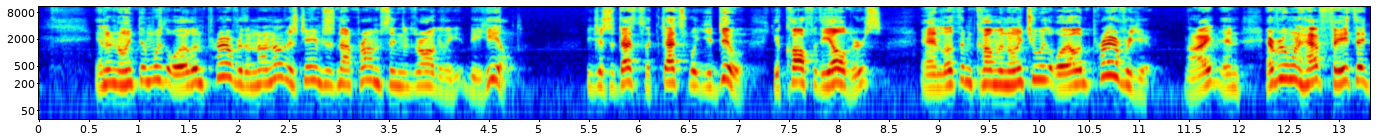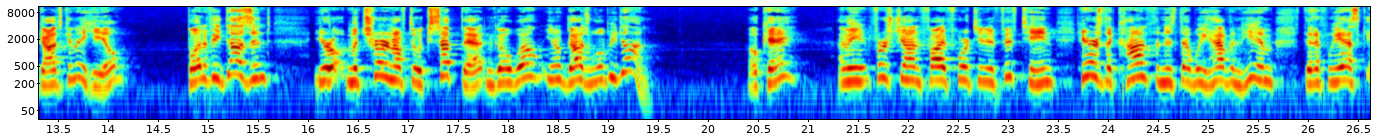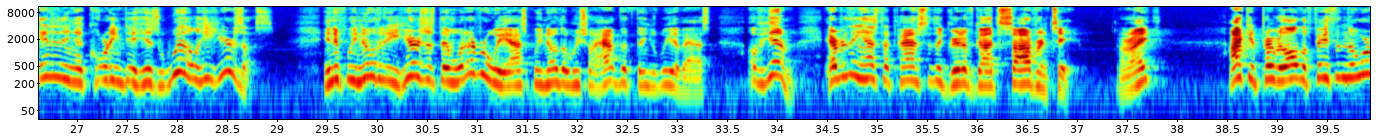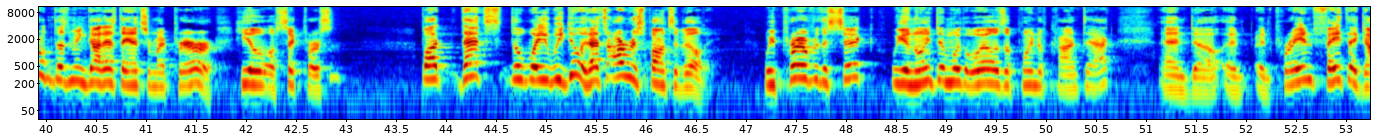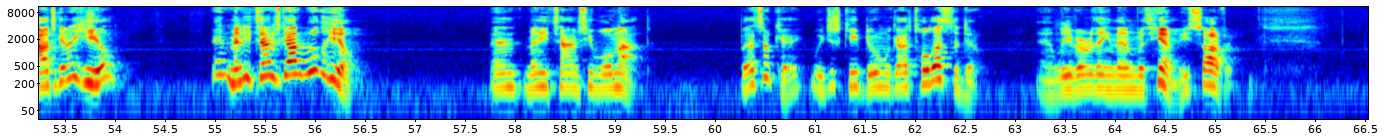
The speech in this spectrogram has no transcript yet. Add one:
and anoint them with oil and pray over them. Now, notice James is not promising that they're all going to be healed. He just said that's, the, that's what you do. You call for the elders and let them come anoint you with oil and pray over you. All right? And everyone have faith that God's going to heal. But if he doesn't, you're mature enough to accept that and go, well, you know, God's will be done. Okay? I mean, 1 John 5 14 and 15, here's the confidence that we have in Him that if we ask anything according to His will, He hears us. And if we know that He hears us, then whatever we ask, we know that we shall have the things we have asked of Him. Everything has to pass through the grid of God's sovereignty. All right? I can pray with all the faith in the world. It doesn't mean God has to answer my prayer or heal a sick person. But that's the way we do it. That's our responsibility. We pray over the sick, we anoint them with oil as a point of contact and, uh, and, and pray in faith that God's going to heal. And many times God will heal. And many times He will not. But that's okay. We just keep doing what God's told us to do and leave everything then with Him. He's sovereign.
